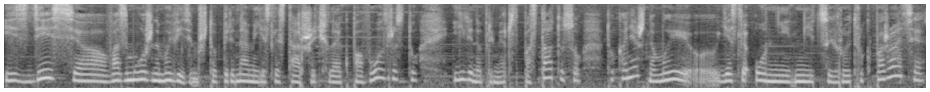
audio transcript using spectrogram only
И здесь, э, возможно, мы видим, что перед нами, если старший человек по возрасту или, например, по статусу, то, конечно, мы, если он не инициирует рукопожатие,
